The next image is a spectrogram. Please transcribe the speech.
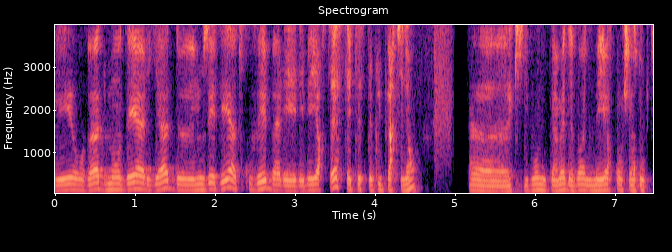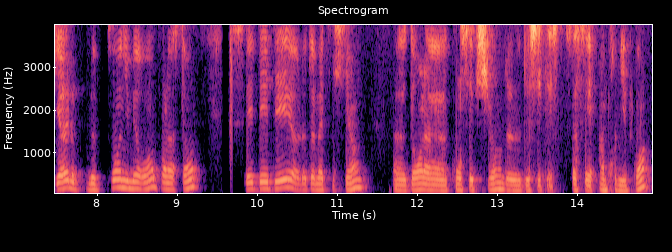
et on va demander à l'IA de nous aider à trouver bah, les, les, meilleurs tests, les tests les plus pertinents, euh, qui vont nous permettre d'avoir une meilleure confiance. Donc je dirais le, le point numéro un pour l'instant, c'est d'aider euh, l'automaticien euh, dans la conception de, de, ces tests. Ça, c'est un premier point.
